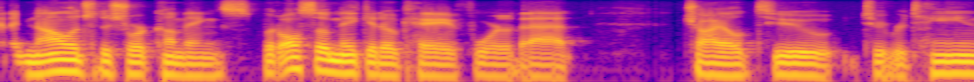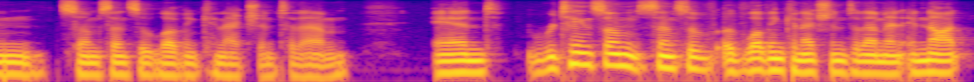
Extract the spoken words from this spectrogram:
And acknowledge the shortcomings, but also make it okay for that child to to retain some sense of loving connection to them and retain some sense of, of loving connection to them and, and not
